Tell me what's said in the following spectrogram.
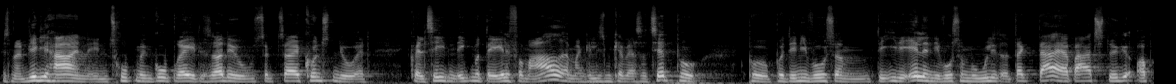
hvis man virkelig har en, en trup med en god bredde, så er, det jo, så, så er kunsten jo, at kvaliteten ikke må dale for meget, at man kan, ligesom kan være så tæt på, på, på det niveau, som det ideelle niveau som muligt, og der, der er bare et stykke op,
